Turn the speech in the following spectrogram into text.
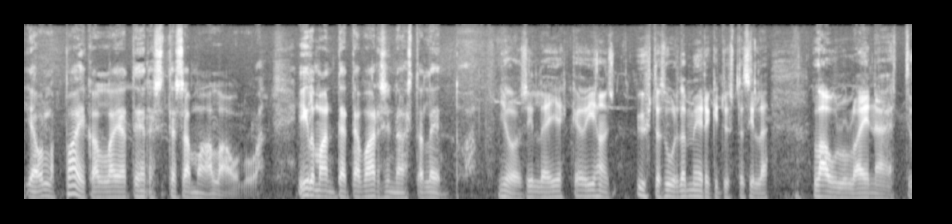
ja olla paikalla ja tehdä sitä samaa laulua ilman tätä varsinaista lentoa. Joo, sillä ei ehkä ole ihan yhtä suurta merkitystä sillä laululla enää, että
